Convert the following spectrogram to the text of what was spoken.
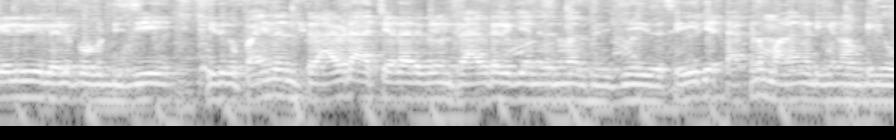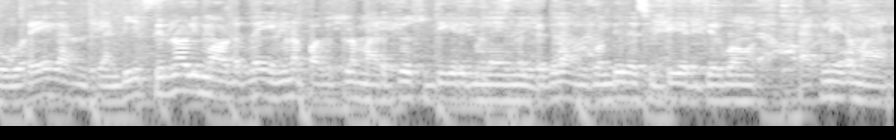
கேள்விகள் எழுப்பப்பட்டுச்சு. இதுக்கு பயந்து திராவிட ஆட்சியாளர்களும் திராவிட கட்சி என்ன தெரியுமா இருந்துச்சு இந்த செய்தியை டக்குன்னு மலங்கடிக்கணும் அப்படிங்கிற ஒரே காரணத்துக்காண்டி திருநெல்வேலி மாவட்டத்தில் எங்கன்னா பக்கத்தில் மருத்துவ சுத்திகரிப்பு நிலையங்கள் இருக்குது. அங்கே கொண்டு இதை சுத்திகரிச்சிருப்போம் டக்குன்னு இதை ம-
